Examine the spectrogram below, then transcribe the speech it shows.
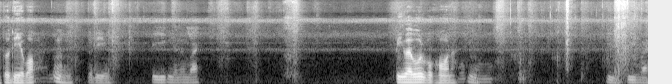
เอาตัวเดียวบ่อืมตัวเดียวปีกเงินนั้นไว้ปีไว้บนบกหอนะปีกปีกไว้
